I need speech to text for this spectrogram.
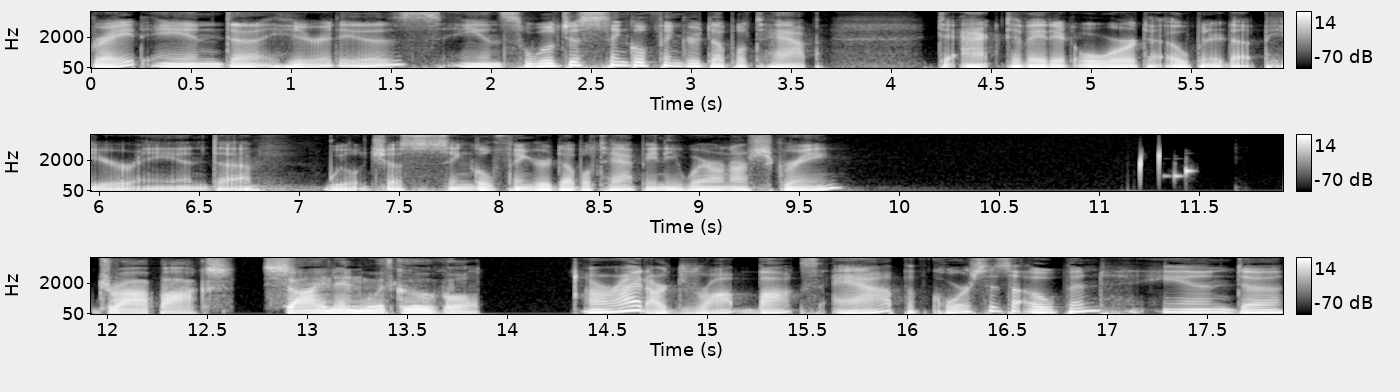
Great, and uh, here it is. And so we'll just single finger double tap to activate it or to open it up here. And uh, we'll just single finger double tap anywhere on our screen. Dropbox. Sign in with Google. All right, our Dropbox app, of course, is opened, and uh,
